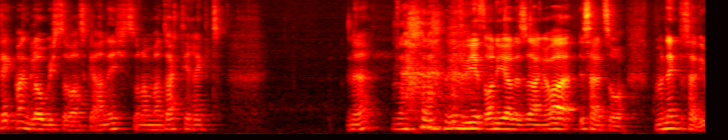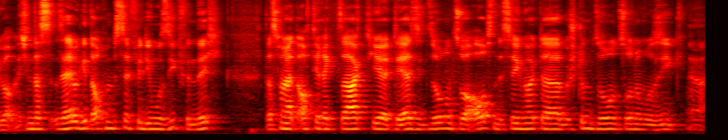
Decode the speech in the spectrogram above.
denkt man, glaube ich, sowas gar nicht, sondern man sagt direkt, ne? Will ich jetzt auch nicht alles sagen, aber ist halt so. Man denkt das halt überhaupt nicht. Und dasselbe geht auch ein bisschen für die Musik, finde ich dass man halt auch direkt sagt, hier, der sieht so und so aus und deswegen hört er bestimmt so und so eine Musik. Ja.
